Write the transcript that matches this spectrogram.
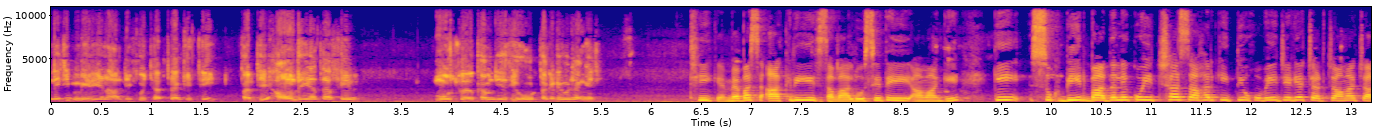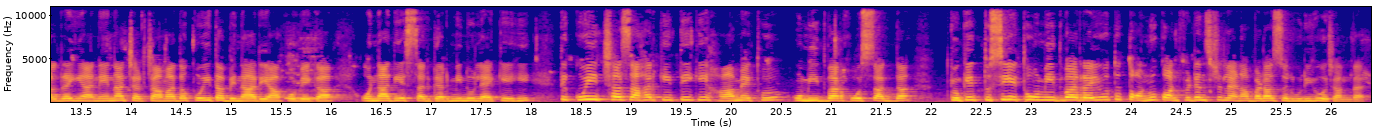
ਨਹੀਂ ਜੀ ਮੇਰੇ ਨਾਲ ਨਹੀਂ ਕੋਈ ਚਰਚਾ ਕੀਤੀ ਪਰ ਜੇ ਆਉਂਦੇ ਆ ਤਾਂ ਫਿਰ ਮੋਸਟ ਵੈਲਕਮ ਜੀ ਅਸੀਂ ਹੋਰ ਤਕੜੇ ਹੋ ਜਾਾਂਗੇ ਜੀ। ਠੀਕ ਹੈ ਮੈਂ ਬਸ ਆਖਰੀ ਸਵਾਲ ਉਸੇ ਤੇ ਆਵਾਂਗੀ ਕਿ ਸੁਖਬੀਰ ਬਾਦਲ ਨੇ ਕੋਈ ਇੱਛਾ ਜ਼ਾਹਰ ਕੀਤੀ ਹੋਵੇ ਜਿਹੜੀਆਂ ਚਰਚਾਵਾਂ ਚੱਲ ਰਹੀਆਂ ਨੇ ਨਾ ਚਰਚਾਵਾਂ ਦਾ ਕੋਈ ਤਾਂ ਬਿਨਾ ਰਿਹਾ ਹੋਵੇਗਾ ਉਹਨਾਂ ਦੀ ਇਸ ਸਰਗਰਮੀ ਨੂੰ ਲੈ ਕੇ ਹੀ। ਤੇ ਕੋਈ ਇੱਛਾ ਜ਼ਾਹਰ ਕੀਤੀ ਕਿ ਹਾਂ ਮੈਂ ਇਥੋਂ ਉਮੀਦਵਾਰ ਹੋ ਸਕਦਾ ਕਿਉਂਕਿ ਤੁਸੀਂ ਇਥੋਂ ਉਮੀਦਵਾਰ ਰਹੇ ਹੋ ਤਾਂ ਤੁਹਾਨੂੰ ਕੌਨਫੀਡੈਂਸ ਚ ਲੈਣਾ ਬੜਾ ਜ਼ਰੂਰੀ ਹੋ ਜਾਂਦਾ ਹੈ।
